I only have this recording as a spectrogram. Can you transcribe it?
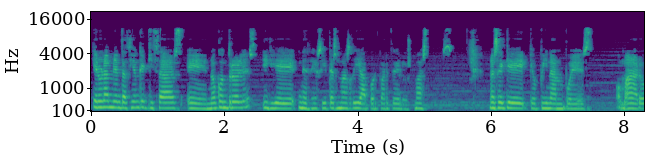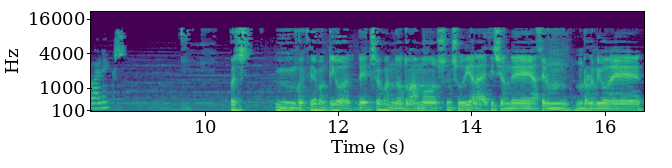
que en una ambientación que quizás eh, no controles y que necesites más guía por parte de los másteres. No sé qué, qué opinan pues Omar o Alex. Pues coincido contigo. De hecho, cuando tomamos en su día la decisión de hacer un, rol en vivo de,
